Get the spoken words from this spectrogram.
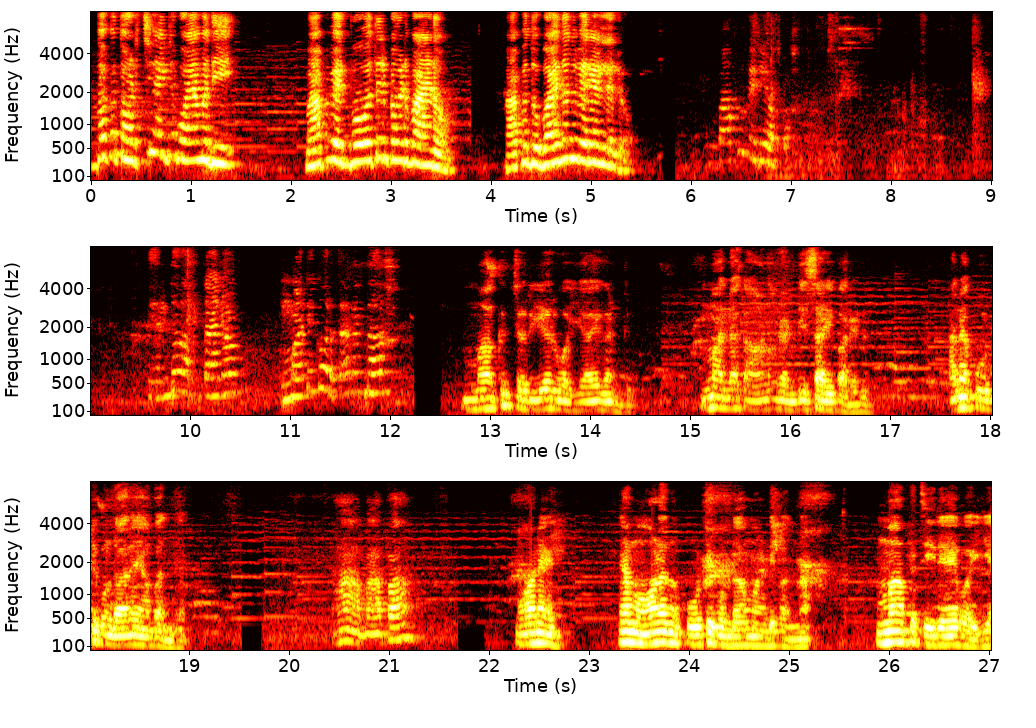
ഇതൊക്കെ തുടച്ചു കഴിഞ്ഞിട്ട് പോയാ മതി. ബാപ്പ വരുമ്പോത്തിന് ഇപ്പൊ അങ്ങോട്ട് പറയണോ ബാപ്പ ദുബായിൽ നിന്ന് വരില്ലല്ലോ ഉമ്മാക്ക് ചെറിയൊരു വയ്യായി കണ്ട്. ഉമ്മ എന്നെ കാണും രണ്ടു ദിവസമായി പറയുന്നു എന്നെ കൂട്ടി കൊണ്ടുപോകാനാ ഞാൻ ബന്ധം ആ ബാപ്പ. മോനെ ഞാൻ മോളെ ഒന്ന് കൂട്ടി കൊണ്ടുപോകാൻ വേണ്ടി വന്ന. ഉമ്മാക്ക് തീരെ വയ്യ.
